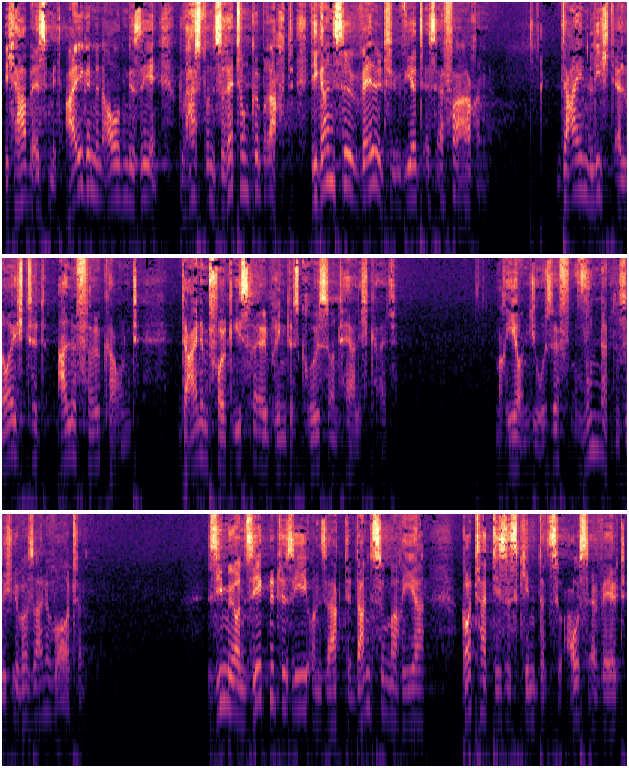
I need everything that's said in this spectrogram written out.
Ich habe es mit eigenen Augen gesehen. Du hast uns Rettung gebracht. Die ganze Welt wird es erfahren. Dein Licht erleuchtet alle Völker und deinem Volk Israel bringt es Größe und Herrlichkeit. Maria und Josef wunderten sich über seine Worte. Simeon segnete sie und sagte dann zu Maria, Gott hat dieses Kind dazu auserwählt,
